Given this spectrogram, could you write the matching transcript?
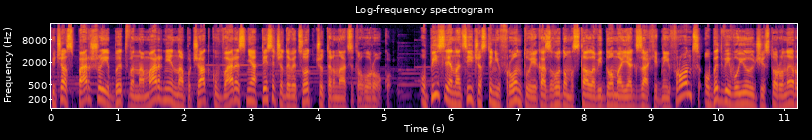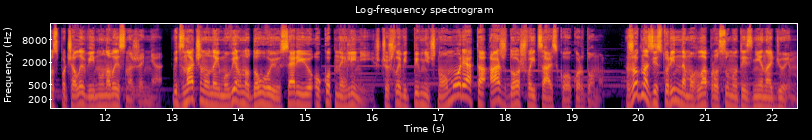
під час першої битви на Марні на початку вересня 1914 року. Опісля на цій частині фронту, яка згодом стала відома як Західний фронт, обидві воюючі сторони розпочали війну на виснаження, відзначену неймовірно довгою серією окопних ліній, що йшли від північного моря та аж до швейцарського кордону. Жодна зі сторін не могла просунутись ні на дюйм.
